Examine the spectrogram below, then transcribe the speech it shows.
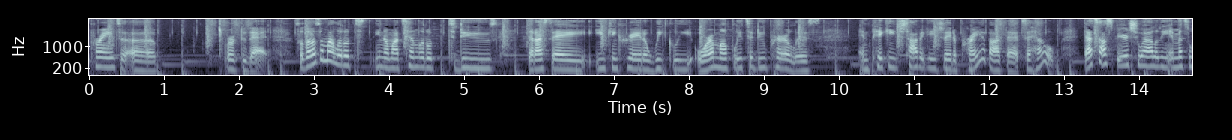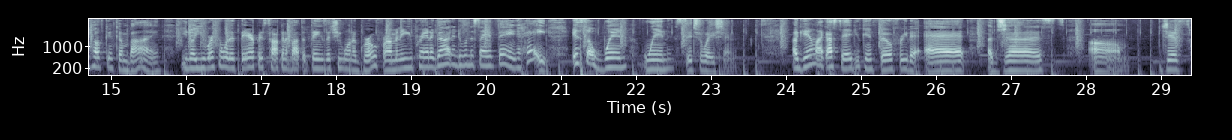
praying to uh, work through that. So those are my little, you know, my 10 little to-dos that I say you can create a weekly or a monthly to-do prayer list and pick each topic each day to pray about that to help. That's how spirituality and mental health can combine. You know, you're working with a therapist talking about the things that you want to grow from, and then you praying to God and doing the same thing. Hey, it's a win-win situation. Again, like I said, you can feel free to add, adjust, um, just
